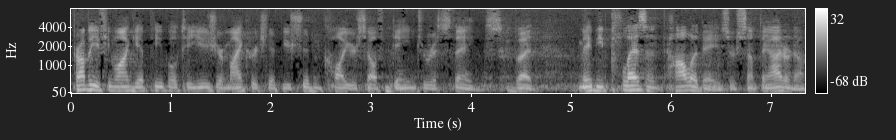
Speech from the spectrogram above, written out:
Probably if you want to get people to use your microchip, you shouldn't call yourself dangerous things, but maybe pleasant holidays or something. I don't know.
